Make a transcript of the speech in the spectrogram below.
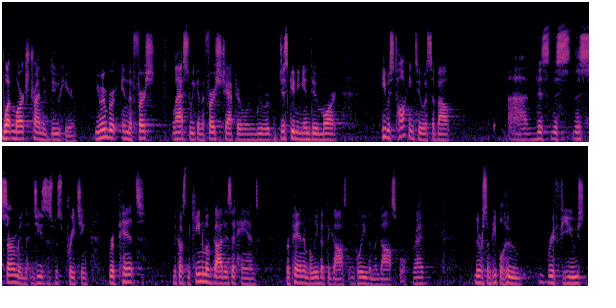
what Mark's trying to do here, you remember in the first, last week in the first chapter when we were just getting into Mark, he was talking to us about uh, this, this, this sermon that Jesus was preaching. Repent because the kingdom of God is at hand. Repent and believe, at the gospel, and believe in the gospel, right? There were some people who refused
